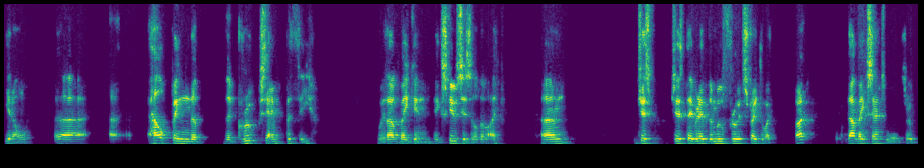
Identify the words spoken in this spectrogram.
you know, uh, uh, helping the the group's empathy without making excuses or the like. Um, just just they were able to move through it straight away. Right? That makes sense moving through.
